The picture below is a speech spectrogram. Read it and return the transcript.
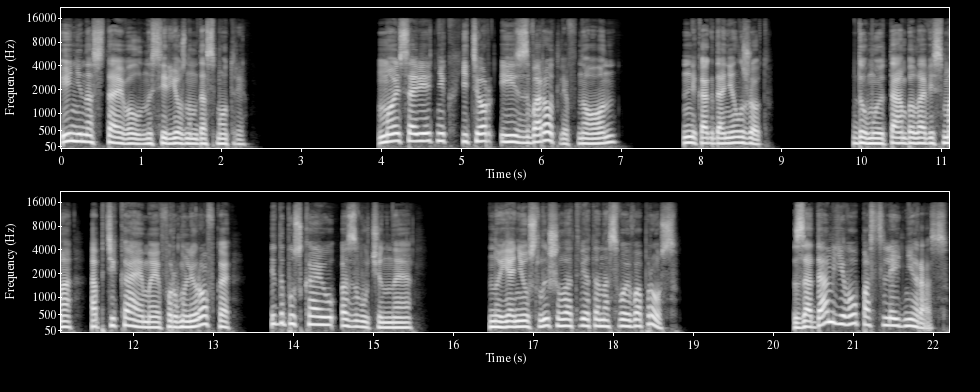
и не настаивал на серьезном досмотре. Мой советник хитер и изворотлив, но он никогда не лжет. Думаю, там была весьма обтекаемая формулировка и допускаю озвученная. Но я не услышал ответа на свой вопрос. Задам его последний раз.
